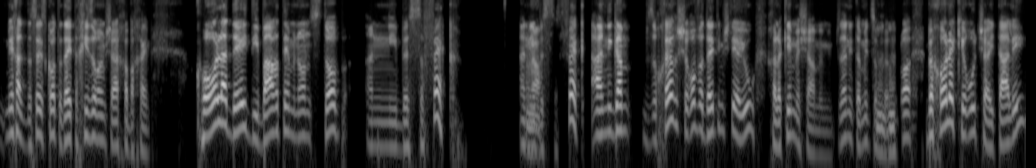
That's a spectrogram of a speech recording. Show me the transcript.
מיכאל, תנסה לזכור את הדייט הכי זורם שהיה לך בחיים. כל הדייט דיברתם נונסטופ, אני בספק. אני no. בספק. אני גם זוכר שרוב הדייטים שלי היו חלקים משעממים, זה אני תמיד זוכר. ממ-הממ. בכל היכרות שהייתה לי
